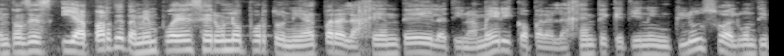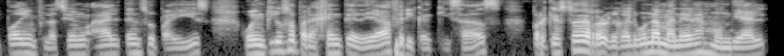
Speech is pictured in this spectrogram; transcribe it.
Entonces, y aparte también puede ser una oportunidad para la gente de Latinoamérica, para la gente que tiene incluso algún tipo de inflación alta en su país, o incluso para gente de África quizás, porque esto de, de alguna manera es mundial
